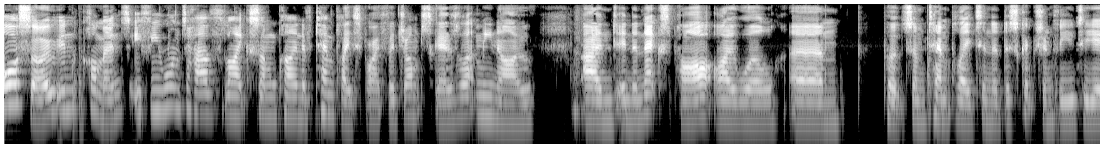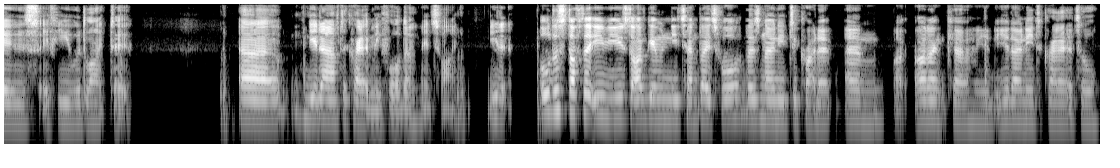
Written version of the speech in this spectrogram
Also, in the comments, if you want to have like some kind of template sprite for jump scares, let me know. And in the next part, I will um, put some templates in the description for you to use if you would like to. Uh, you don't have to credit me for them. It's fine. You all the stuff that you've used, I've given you templates for. There's no need to credit. Um, I, I don't care. You, you don't need to credit at all.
